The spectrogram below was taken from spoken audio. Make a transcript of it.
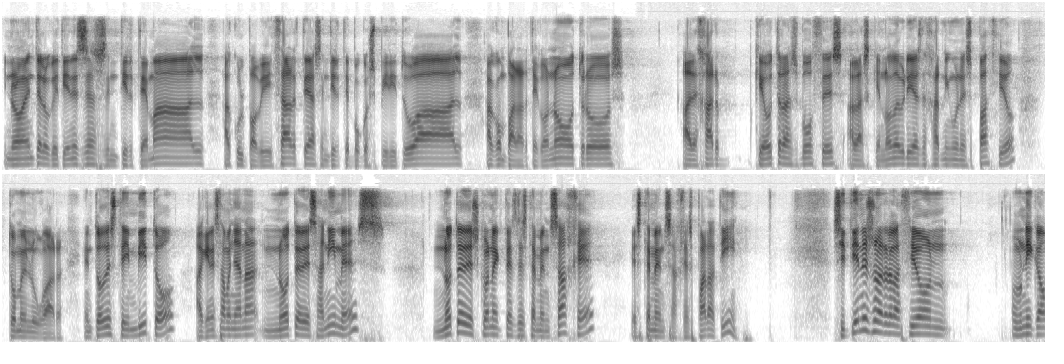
Y normalmente lo que tienes es a sentirte mal, a culpabilizarte, a sentirte poco espiritual, a compararte con otros, a dejar que otras voces a las que no deberías dejar ningún espacio tomen lugar. Entonces te invito a que en esta mañana no te desanimes, no te desconectes de este mensaje, este mensaje es para ti. Si tienes una relación única,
